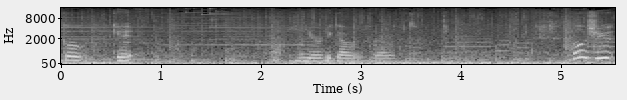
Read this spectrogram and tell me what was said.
Go get. He already got revived. Oh shoot!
